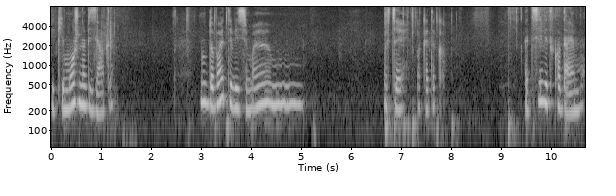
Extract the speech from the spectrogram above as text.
які можна взяти. Ну, давайте візьмемо ось цей пакетик. А ці відкладаємо.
